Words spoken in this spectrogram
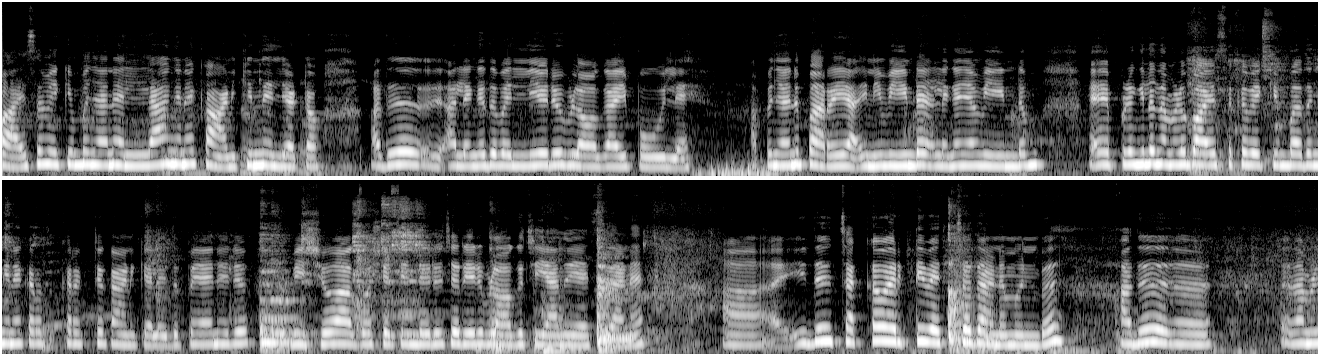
പായസം വെക്കുമ്പോൾ ഞാൻ എല്ലാം ഇങ്ങനെ കാണിക്കുന്നില്ല കേട്ടോ. അത് അല്ലെങ്കിൽ ഇത് വലിയൊരു വ്ളോഗായി പോവില്ലേ? അപ്പോൾ ഞാൻ പറയാം ഇനി വീണ്ടും അല്ലെങ്കിൽ ഞാൻ വീണ്ടും എപ്പോഴെങ്കിലും നമ്മൾ പായസമൊക്കെ വെക്കുമ്പോൾ അതിങ്ങനെ കറക്റ്റ് കാണിക്കാമല്ലോ ഇതിപ്പോൾ ഞാനൊരു വിഷു ആഘോഷത്തിന്റെ ഒരു ചെറിയൊരു വ്ളോഗ് ചെയ്യാമെന്ന് വിചാരിച്ചതാണ്. ഇത് ചക്ക വരട്ടി വെച്ചതാണ് മുൻപ്. അത് നമ്മൾ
